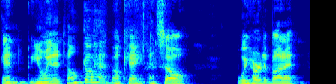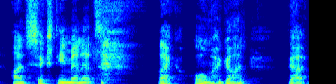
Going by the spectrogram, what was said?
and you want me to tell? Go ahead. Okay. And so we heard about it on 60 Minutes. like, oh my god, yeah,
